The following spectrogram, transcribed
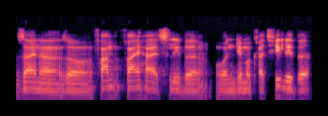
seiner so Freiheitsliebe und Demokratieliebe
